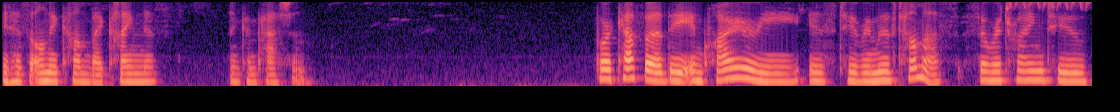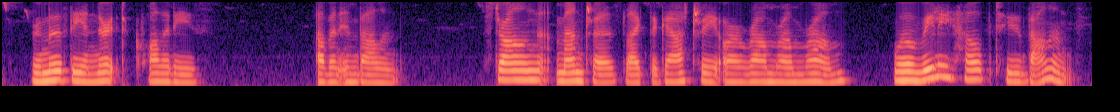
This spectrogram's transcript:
it has only come by kindness and compassion. For Kapha, the inquiry is to remove tamas, so we're trying to remove the inert qualities of an imbalance. Strong mantras like the Gayatri or Ram Ram Ram will really help to balance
